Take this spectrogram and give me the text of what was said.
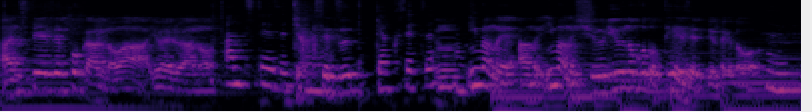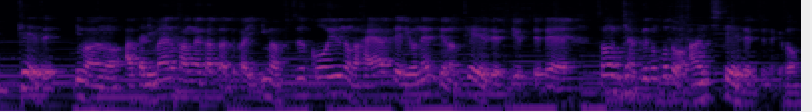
アンチテーゼっぽくあるのはいわゆるあのアンチテーゼ逆説、逆説、うん、今のあの今の主流のことをテーゼって言うんだけど、うんテーゼ。今あの当たり前の考え方とか今普通こういうのが流行ってるよねっていうのをテーゼって言っててその逆のことをアンチテーゼって言うんだけど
